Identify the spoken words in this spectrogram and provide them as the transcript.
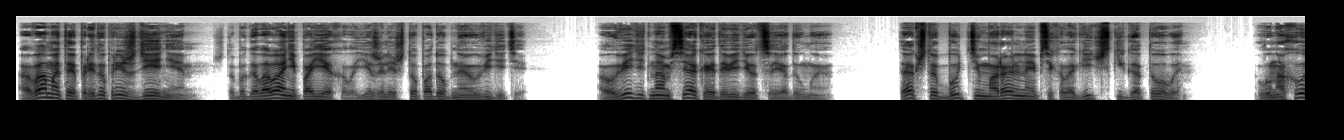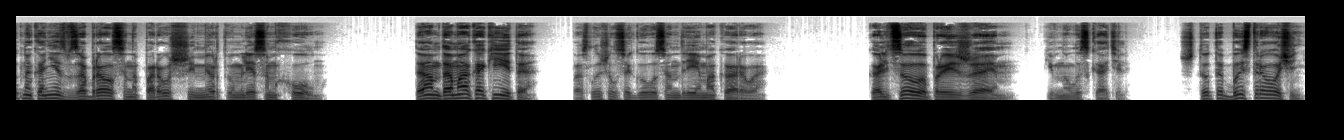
А вам это предупреждение, чтобы голова не поехала, ежели что подобное увидите. А увидеть нам всякое доведется, я думаю. Так что будьте морально и психологически готовы». Луноход, наконец, взобрался на поросший мертвым лесом холм. «Там дома какие-то!» — послышался голос Андрея Макарова. «Кольцово проезжаем», — кивнул искатель. «Что-то быстро очень.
